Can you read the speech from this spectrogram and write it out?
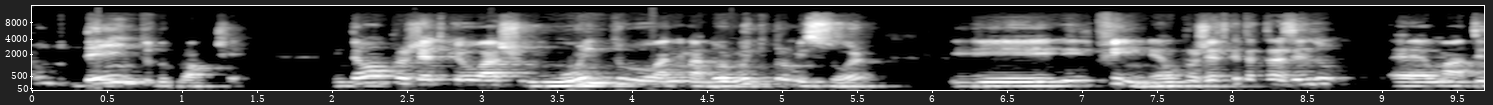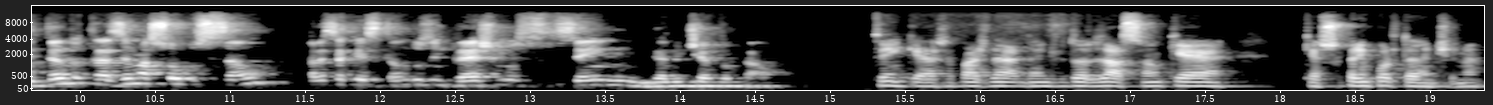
tudo dentro do blockchain. Então, é um projeto que eu acho muito animador, muito promissor. E, enfim, é um projeto que está trazendo é, uma, tentando trazer uma solução para essa questão dos empréstimos sem garantia total. Sim, que é essa parte da, da individualização que é, que é super importante, né?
